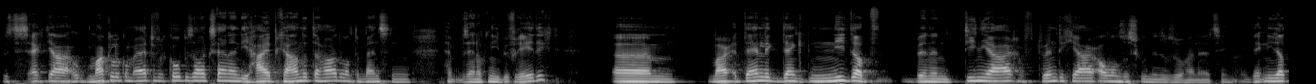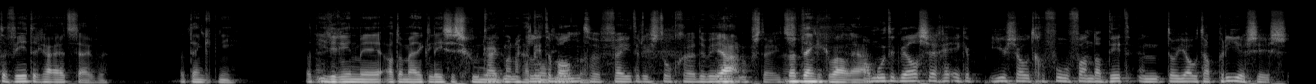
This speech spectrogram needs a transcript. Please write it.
Dus het is echt ja, ook makkelijk om uit te verkopen, zal ik zijn. En die hype gaande te houden, want de mensen zijn nog niet bevredigd. Um, maar uiteindelijk denk ik niet dat binnen 10 jaar of 20 jaar al onze schoenen er zo gaan uitzien. Ik denk niet dat de veter gaat uitsterven. Dat denk ik niet. Dat nee. iedereen met automatic laces schoenen Kijk maar naar klittenband. Uh, Veter is toch uh, de winnaar ja, nog steeds. Dat denk ik wel, ja. Al moet ik wel zeggen, ik heb hier zo het gevoel van dat dit een Toyota Prius is.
